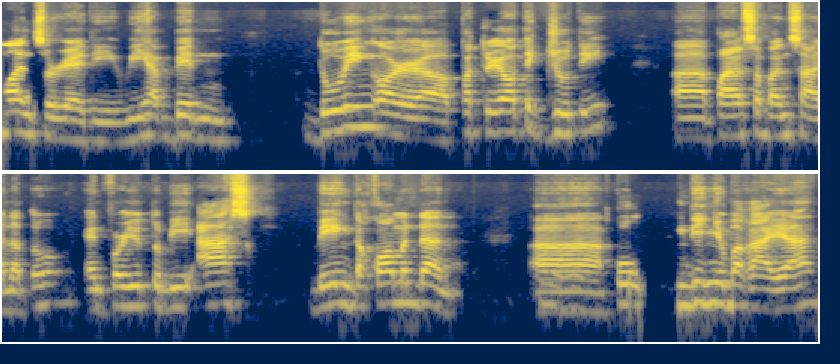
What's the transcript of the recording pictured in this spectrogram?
months already, we have been doing our uh, patriotic duty uh, para sa bansa na to. And for you to be asked, being the commandant, uh, mm-hmm. kung hindi nyo ba kaya,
